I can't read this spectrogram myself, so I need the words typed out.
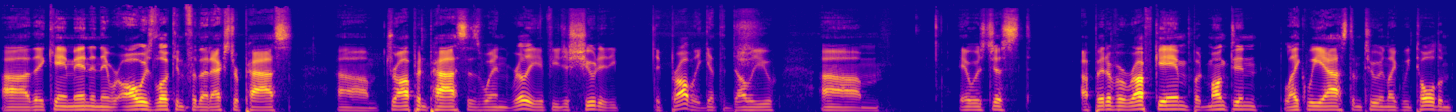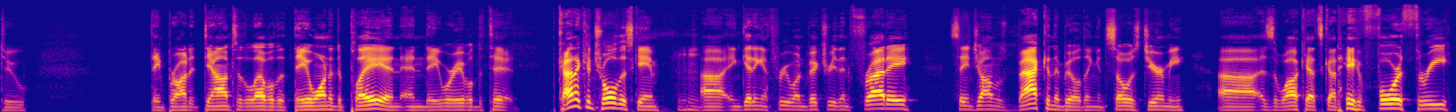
uh, they came in and they were always looking for that extra pass, um, dropping passes when really if you just shoot it, they probably get the W. Um, it was just a bit of a rough game, but Moncton, like we asked them to and like we told them to, they brought it down to the level that they wanted to play, and, and they were able to t- kind of control this game uh, in getting a 3 1 victory. Then Friday, St. John was back in the building, and so was Jeremy. Uh, as the Wildcats got a four three.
